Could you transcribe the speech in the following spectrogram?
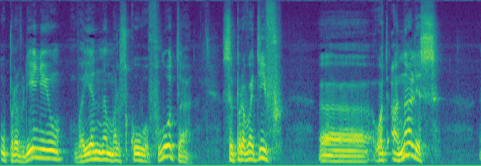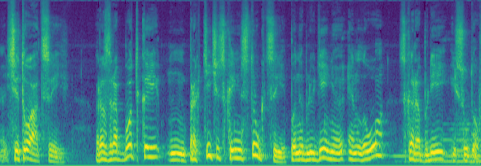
управлению военно-морского флота, сопроводив э, вот анализ ситуации разработкой практической инструкции по наблюдению НЛО с кораблей и судов.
